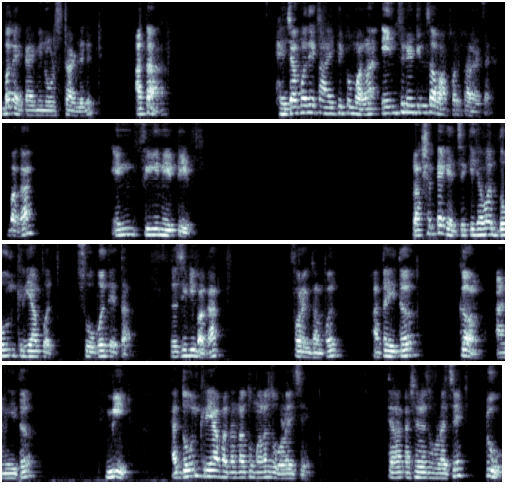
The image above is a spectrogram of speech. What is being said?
बघाय काय मी नोट्स काढलेले आता ह्याच्यामध्ये काय की तुम्हाला इन्फिनेटिव्हचा वापर करायचा आहे. बघा इन्फिनेटिव्ह लक्षात काय घ्यायचं की जेव्हा दोन क्रियापद सोबत येतात जसे की बघा फॉर एक्झाम्पल आता इथं कम आणि इथं मीट ह्या दोन क्रियापदांना तुम्हाला जोडायचे त्याला कशाला जोडायचे? टू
